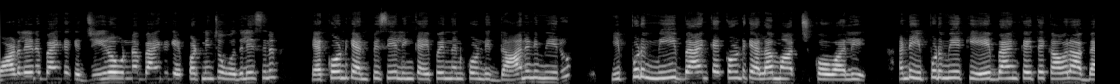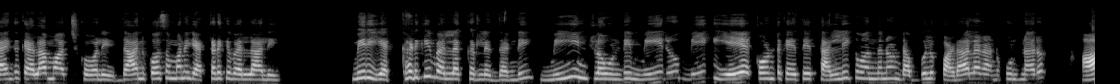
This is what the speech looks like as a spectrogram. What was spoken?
వాడలేని బ్యాంక్కి జీరో ఉన్న బ్యాంక్కి ఎప్పటి నుంచో వదిలేసిన అకౌంట్కి ఎన్పిసిఏ లింక్ అయిపోయింది అనుకోండి దానిని మీరు ఇప్పుడు మీ బ్యాంక్ అకౌంట్కి ఎలా మార్చుకోవాలి? అంటే ఇప్పుడు మీకు ఏ బ్యాంక్ అయితే కావాలో ఆ బ్యాంకుకి ఎలా మార్చుకోవాలి? దానికోసం మనం ఎక్కడికి వెళ్ళాలి? మీరు ఎక్కడికి వెళ్ళక్కర్లేదండి. మీ ఇంట్లో ఉండి మీరు మీకు ఏ అకౌంట్కి అయితే తల్లికి వందనం డబ్బులు పడాలని అనుకుంటున్నారో ఆ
